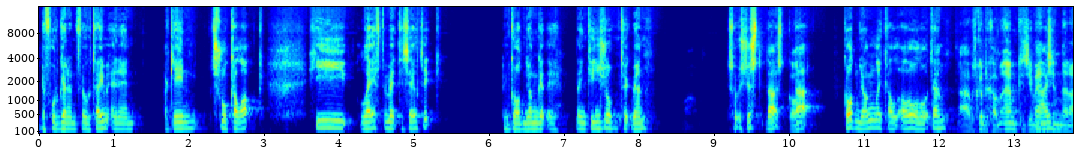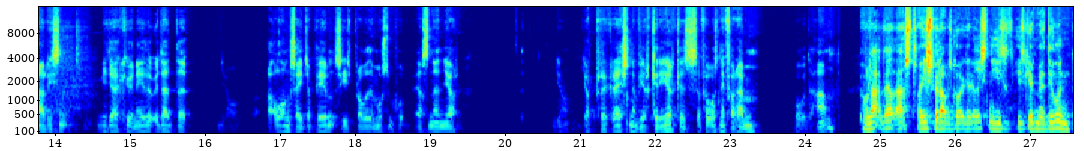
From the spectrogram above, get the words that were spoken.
before going in full time. And then again, stroke of luck, he left and went to Celtic, and Gordon Young got the 19 job and took me in. So it's just that's that Gordon Young, like I'll, I'll look to him. I was going to come to him because you mentioned Aye. in a recent media Q and A that we did that you know alongside your parents, he's probably the most important person in your you know your progression of your career. Because if it wasn't for him, what would have happened? Well, that, that, that's twice where I was going to get released, and he's he's given me a deal. And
